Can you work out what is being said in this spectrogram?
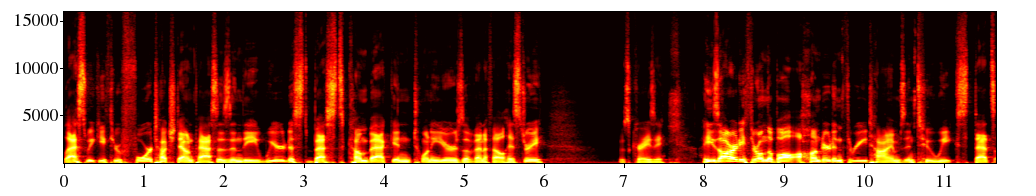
Last week, he threw four touchdown passes in the weirdest, best comeback in 20 years of NFL history. It was crazy. He's already thrown the ball 103 times in two weeks. That's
